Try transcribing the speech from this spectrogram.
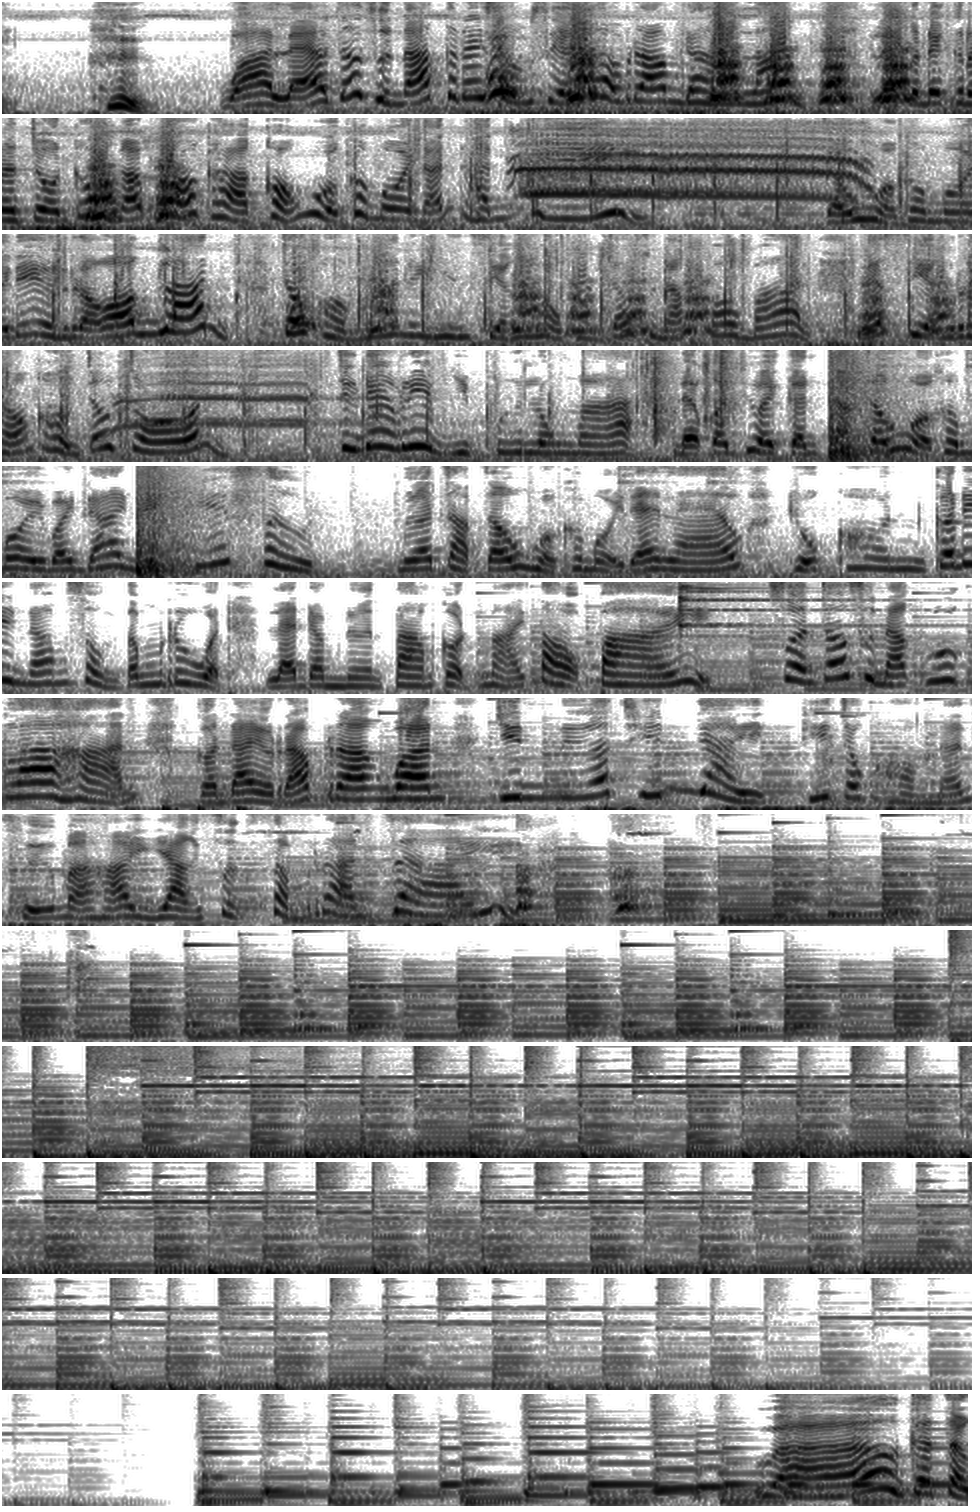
ฮึมว่าแล้วเจ้าสุนัขก็ได้ส่งเสียงคำรามดังลั่นแล้วก็ได้กระโจนเข้างับข้อขาของหัวขโมยนั้นทันที เจ้าหัวขโมยได้ร้องลั่น เจ้าของบ้านได้ยินเสียงเห่าของเจ้าสุนัขเฝ้าบ้าน และเสียงร้องของเจ้าโจรจึงได้รีบหยิบปืนลงมา แล้วก็ช่วยกันจับเจ้าหัวขโมยไว้ได้ในที่สุด เมื่อจับเจ้าหัวขโมยได้แล้ว ทุกคนก็ได้นำส่งตำรวจ และดำเนินตามกฎหมายต่อไป ส่วนเจ้าสุนัขผู้กล้าหาญก็ได้รับรางวัล กินเนื้อชิ้นใหญ่ที่เจ้าของนั้นซื้อมาให้อย่างสุดสำราญใจ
